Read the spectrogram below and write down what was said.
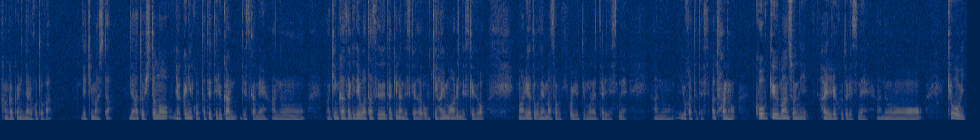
感覚になることができました。であと人の役にこう立ててる感ですかね。あの、まあ、玄関先で渡すだけなんですけど置き配もあるんですけど「まあ、ありがとうございます」とか結構言ってもらえたりですね。あの良かったです。あとあの高級マンションに入れることですね。あの今日行っ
